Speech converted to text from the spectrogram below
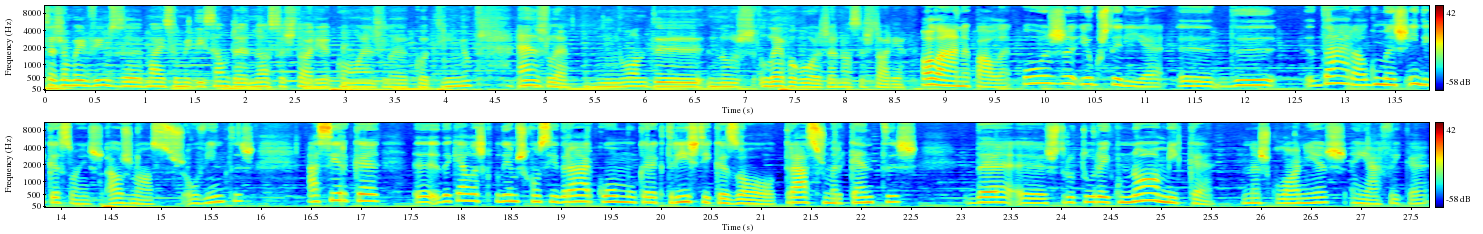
Sejam bem-vindos a mais uma edição da Nossa História com Ângela Coutinho. Ângela, onde nos leva hoje a nossa história? Olá, Ana Paula. Hoje eu gostaria uh, de dar algumas indicações aos nossos ouvintes acerca uh, daquelas que podemos considerar como características ou traços marcantes da uh, estrutura económica nas colónias em África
